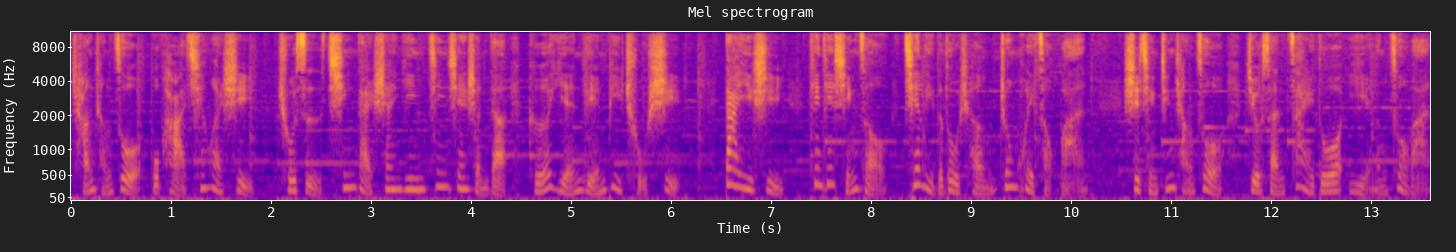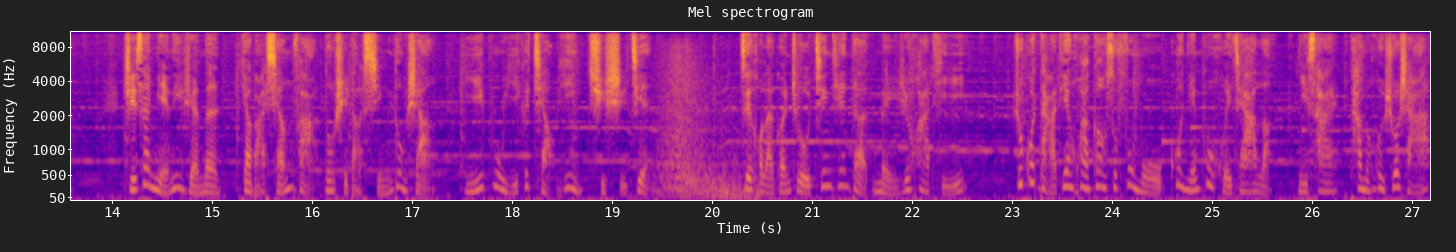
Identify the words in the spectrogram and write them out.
常常做不怕千万事。出自清代山阴金先生的格言连璧处世，大意是：天天行走，千里的路程终会走完；事情经常做，就算再多也能做完。旨在勉励人们要把想法落实到行动上，一步一个脚印去实践。最后来关注今天的每日话题。如果打电话告诉父母过年不回家了，你猜他们会说啥？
